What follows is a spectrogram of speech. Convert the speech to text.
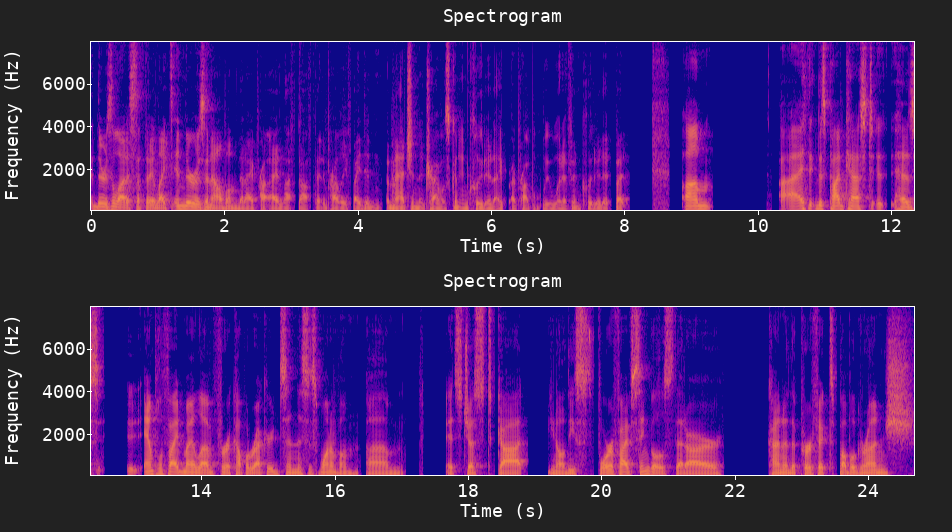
there's a lot of stuff that I liked, and there is an album that I pro- I left off that probably if I didn't imagine that Trav was going to include it, I I probably would have included it. But um, I I think this podcast has amplified my love for a couple records, and this is one of them. Um, it's just got you know these four or five singles that are kind of the perfect bubble grunge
